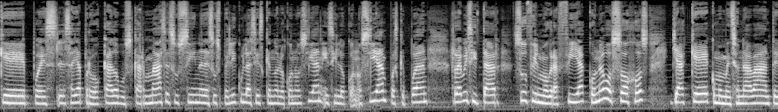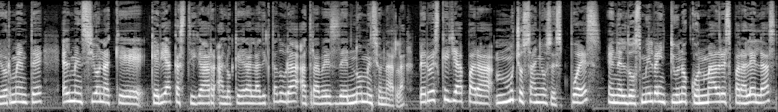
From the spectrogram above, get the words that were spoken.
que pues les haya provocado buscar más de su cine, de sus películas, si es que no lo conocían, y si lo conocían, pues que puedan revisitar su filmografía con nuevos ojos, ya que, como mencionaba anteriormente, él menciona que quería castigar a lo que era la dictadura a través de no mencionarla. Pero es que ya para muchos años después, en el 2021, con Madres Paralelas,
